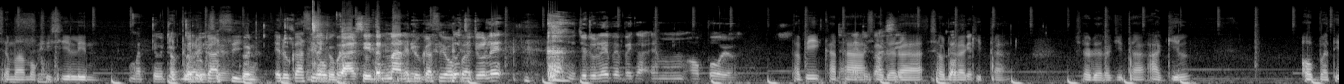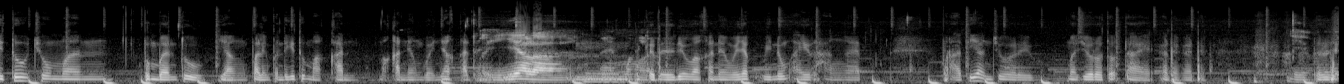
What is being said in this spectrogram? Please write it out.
sama amoxicillin metu Itu edukasi. Gun. Edukasi obat. edukasi tenan. Edukasi obat. judulnya judulnya ppkm opo ya Tapi kata edukasi saudara saudara COVID. kita, saudara kita Agil, obat itu cuman pembantu. Yang paling penting itu makan, makan yang banyak katanya. iyalah Hmm, memang lah katanya dia makan yang banyak, minum air hangat. Perhatian cuy, masih rotok tae kadang-kadang. iya Terus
